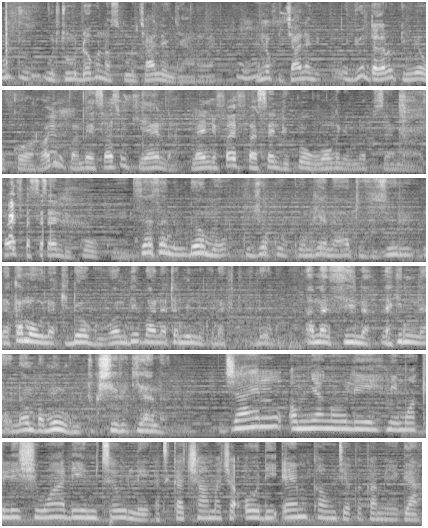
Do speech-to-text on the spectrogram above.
mtu mtu mdogo na siku challenge haraka, yaani kuchallenge, unajua nitakalo kutumia ukora. Wacha nikwambie, sasa ukienda 95% ikuwa uongo, ndio kusema 5% ikuwa ukweli. Sasa ni mdomo kujua kuongea na watu vizuri, na kama una kidogo waambie bwana, hata mimi niko na kitu kidogo ama sina, lakini na, naomba Mungu tukishirikiana Jael Omnyang'oli ni mwakilishi wadi mteule katika chama cha ODM kaunti ya Kakamega.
